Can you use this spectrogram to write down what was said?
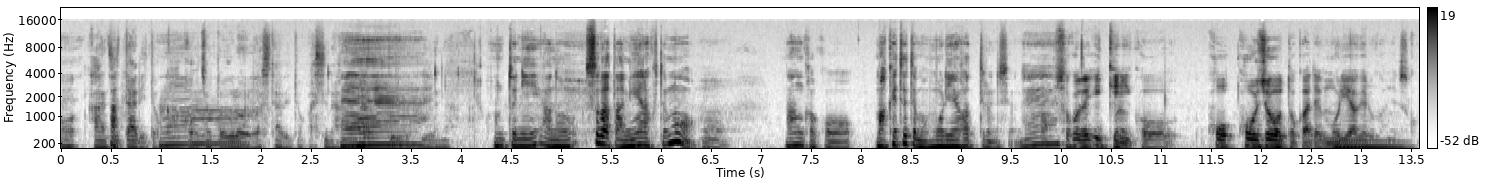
を感じたりとか、はいはいはい、こうちょっとうろうろしたりとかしながらっていうふうな。本当にあの姿は見えなくても、うん、なんかこう負けてても盛り上がってるんですよね。そこで一気にこう工場とかで盛り上げる感じですか、うん、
